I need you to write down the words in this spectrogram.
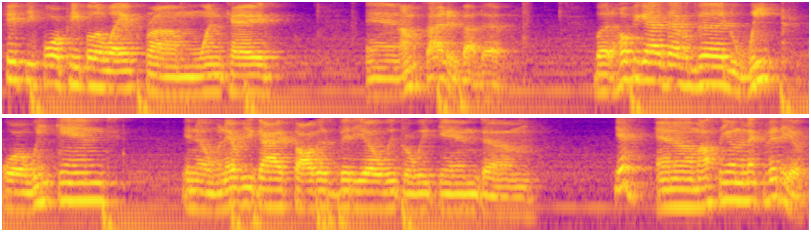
54 people away from 1K, and I'm excited about that. But hope you guys have a good week or weekend. You know, whenever you guys saw this video, week or weekend. Um, yeah, and um, I'll see you in the next video.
